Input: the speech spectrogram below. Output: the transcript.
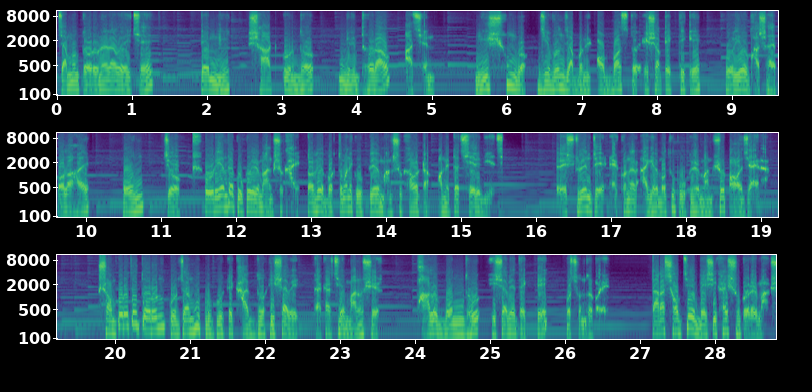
যেমন তরুণেরা রয়েছে, তেমনি ষাট ঊর্ধ্ব বৃদ্ধরাও আছেন। নিঃসঙ্গ জীবনযাপনে অভ্যস্ত এসব ব্যক্তিকে কোরীয় ভাষায় বলা হয় কোন চোখ। কোরিয়ানরা কুকুরের মাংস খায়, তবে বর্তমানে কুকুরের মাংস খাওয়াটা অনেকটা ছেড়ে দিয়েছে। রেস্টুরেন্টে এখন আর আগের মতো কুকুরের মাংস পাওয়া যায় না। সম্প্রতি তরুণ প্রজন্ম কুকুরকে খাদ্য হিসাবে দেখার চেয়ে মানুষের ভালো বন্ধু হিসাবে দেখতে পছন্দ করে। তারা সবচেয়ে বেশি খায় শুকরের মাংস।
